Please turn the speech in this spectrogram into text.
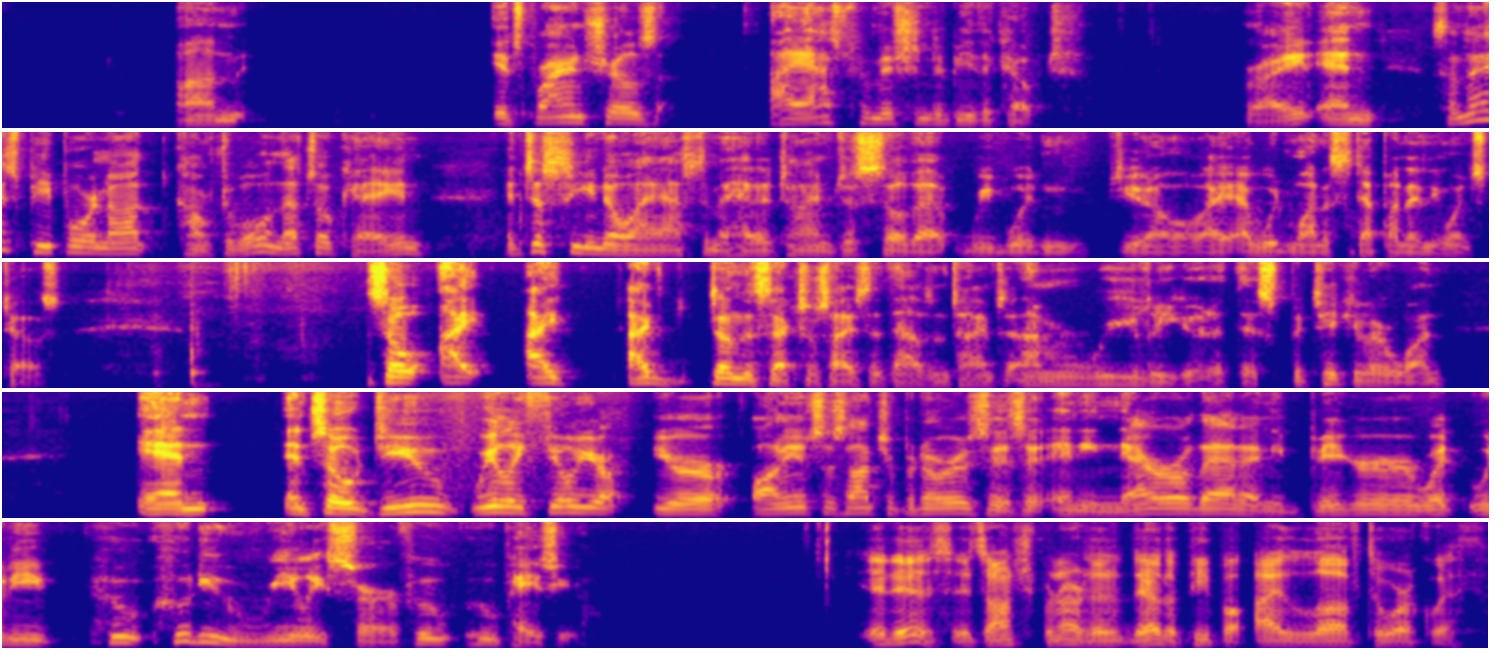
Um it's Brian shows I asked permission to be the coach. Right. And sometimes people are not comfortable, and that's okay. And and just so you know, I asked them ahead of time just so that we wouldn't, you know, I, I wouldn't want to step on anyone's toes so I I I've done this exercise a thousand times, and I'm really good at this particular one. And and so, do you really feel your your audience as entrepreneurs? Is it any narrow that any bigger? What what do you who who do you really serve? Who who pays you? It is. It's entrepreneurs. They're, they're the people I love to work with,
